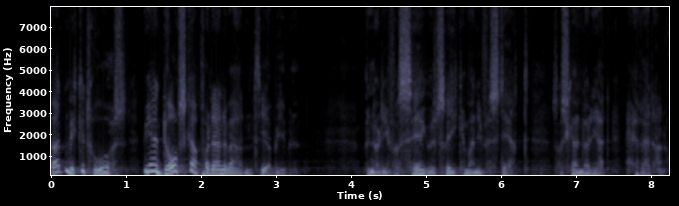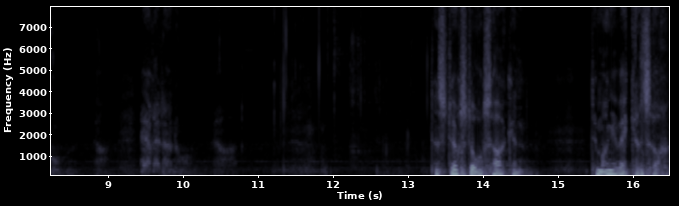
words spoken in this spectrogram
Verden vil ikke tro oss. Vi er en dårskap for denne verden, sier Bibelen. Men når de får se Guds rike manifestert, så skjønner de at her er det noe. Ja, her er det noe. Ja. Den største årsaken til mange vekkelser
